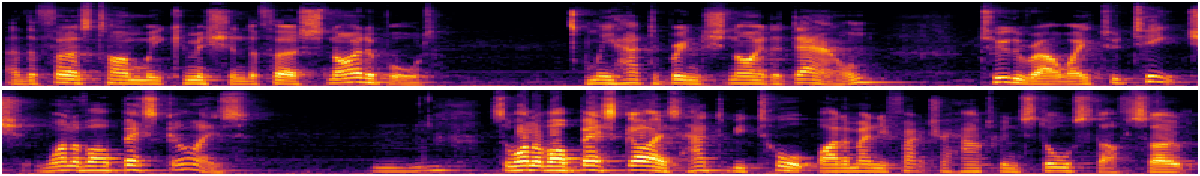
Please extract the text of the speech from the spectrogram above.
And the first time we commissioned the first Schneider board, we had to bring Schneider down to the railway to teach one of our best guys. Mm-hmm. So one of our best guys had to be taught by the manufacturer how to install stuff. So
